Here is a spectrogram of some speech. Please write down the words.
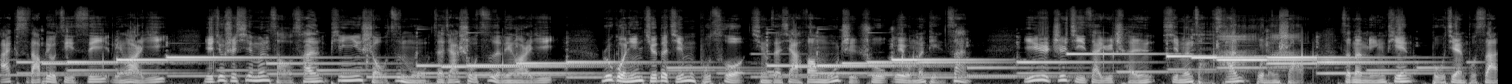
xwzc 零二一，也就是新闻早餐拼音首字母再加数字零二一。如果您觉得节目不错，请在下方拇指处为我们点赞。一日之计在于晨，新闻早餐不能少，咱们明天不见不散。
